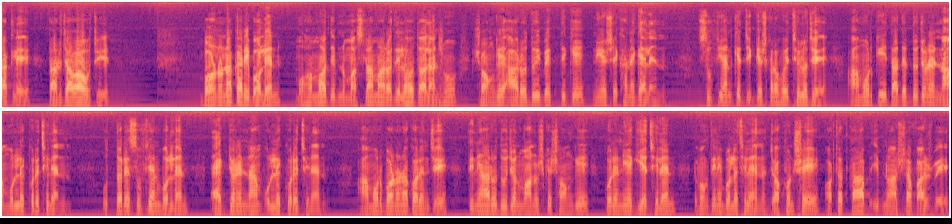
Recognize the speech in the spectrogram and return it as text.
ডাকলে তার যাওয়া উচিত। বর্ণনাকারী বলেন, মোহাম্মদ ইবনু মাসলামা রদিল্লাহ তালাহু সঙ্গে আরও দুই ব্যক্তিকে নিয়ে সেখানে গেলেন। সুফিয়ানকে জিজ্ঞেস করা হয়েছিল যে, আমর কি তাদের দুজনের নাম উল্লেখ করেছিলেন? উত্তরে সুফিয়ান বললেন, একজনের নাম উল্লেখ করেছিলেন। আমর বর্ণনা করেন যে, তিনি আরও দুজন মানুষকে সঙ্গে করে নিয়ে গিয়েছিলেন এবং তিনি বলেছিলেন, যখন সে, অর্থাৎ কাব ইবনু আশরাফ আসবে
